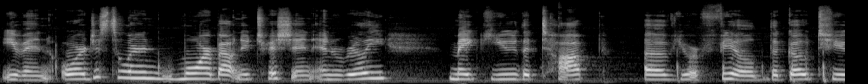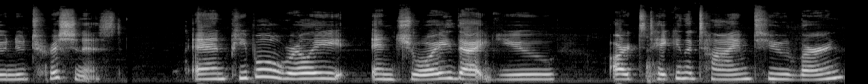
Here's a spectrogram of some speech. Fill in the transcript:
even, or just to learn more about nutrition and really make you the top of your field, the go to nutritionist. And people really enjoy that you are taking the time to learn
